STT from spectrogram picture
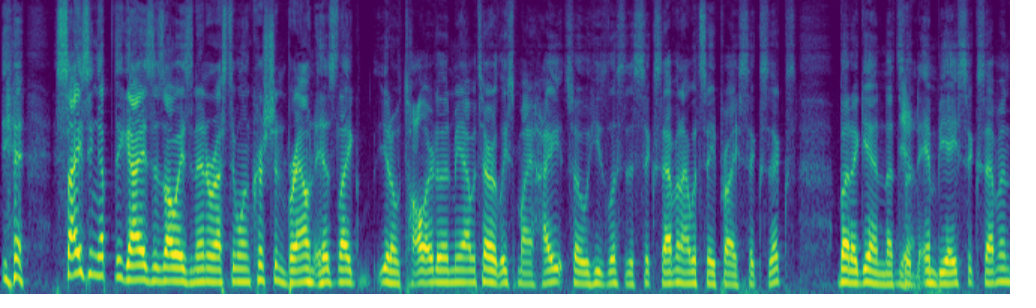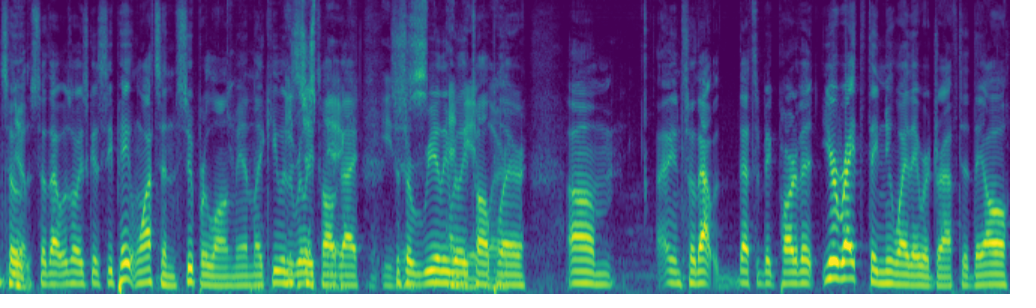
yeah, sizing up the guys is always an interesting one. Christian Braun is like you know taller than me, I would say, or at least my height. So he's listed as six seven. I would say probably six six. But again, that's Yeah. an NBA six seven. So Yep. so that was always good to see. Peyton Watson, super long man. Like he was He's a really tall big. guy. He's just, just a really really NBA tall player. player. Um, and so that that's a big part of it. You're right that they knew why they were drafted. They all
